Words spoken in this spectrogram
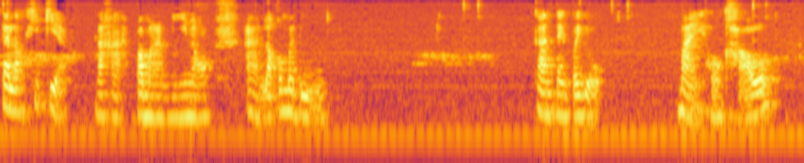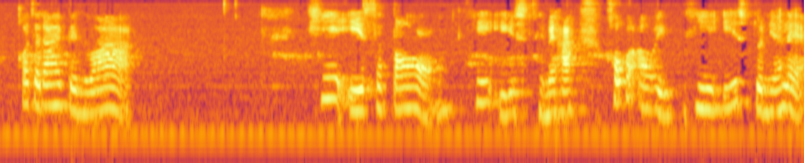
แต่เราขี้เกียจนะคะ ประมาณนี้เนาะ อะเราก็มาดู การแต่งประโยคใหม่ของเขา ก็จะได้เป็นว่า he is strong he is เห็นไหมคะ เขาก็เอาไอ้ he is ตัวนี้แหละ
